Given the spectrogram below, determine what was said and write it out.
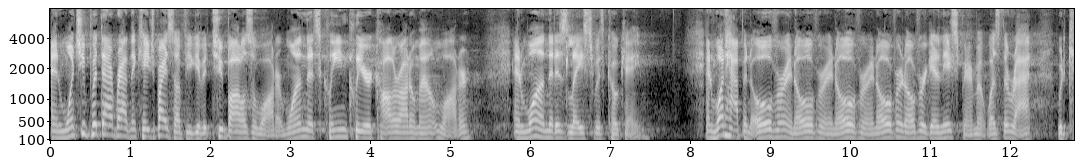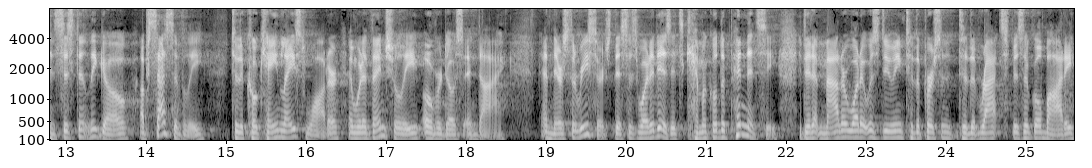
And once you put that rat in the cage by itself, you give it two bottles of water one that's clean, clear Colorado mountain water, and one that is laced with cocaine. And what happened over and over and over and over and over again in the experiment was the rat would consistently go obsessively to the cocaine laced water and would eventually overdose and die. And there's the research. This is what it is. It's chemical dependency. It didn't matter what it was doing to the person, to the rat's physical body.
